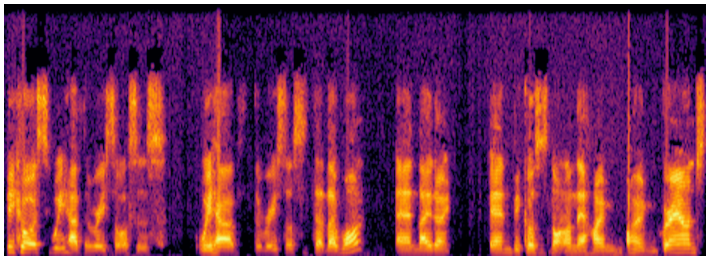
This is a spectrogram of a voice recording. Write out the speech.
because we have the resources, we have the resources that they want, and they don't. And because it's not on their home home ground,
